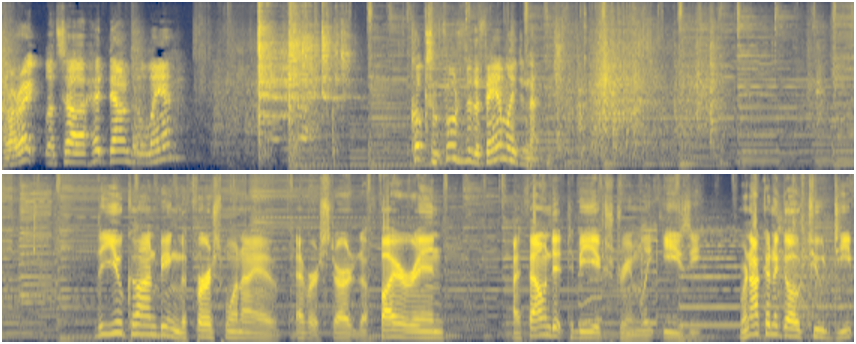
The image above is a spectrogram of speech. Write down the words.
All right, let's uh, head down to the land. Cook some food for the family tonight. The Yukon being the first one I have ever started a fire in, I found it to be extremely easy. We're not going to go too deep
